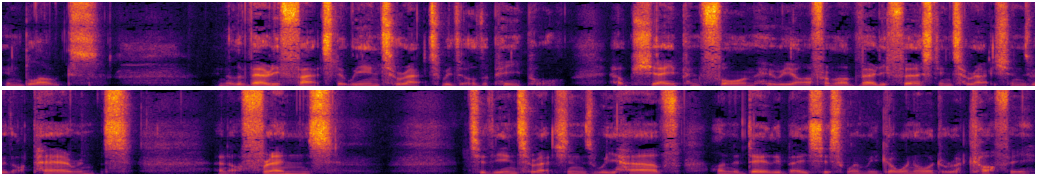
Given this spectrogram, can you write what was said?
in blogs. You know, the very fact that we interact with other people helps shape and form who we are from our very first interactions with our parents and our friends to the interactions we have on a daily basis when we go and order a coffee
